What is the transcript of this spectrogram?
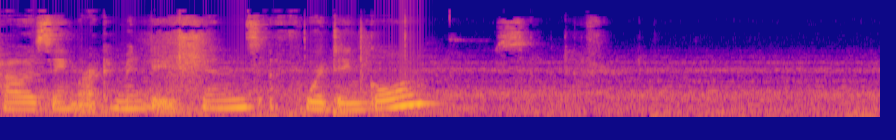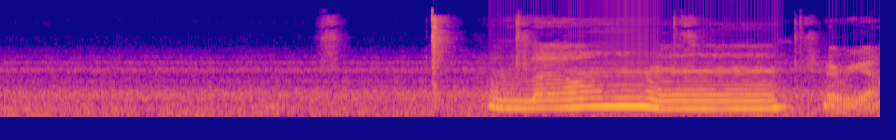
housing recommendations for Dingle. Hello. There we go.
